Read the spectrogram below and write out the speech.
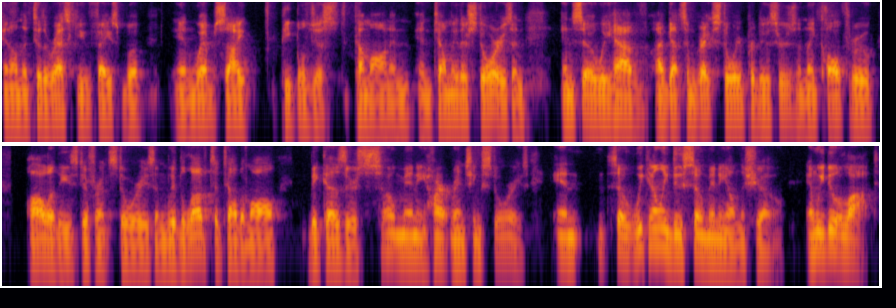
And on the to the rescue facebook and website people just come on and and tell me their stories. And and so we have I've got some great story producers and they call through all of these different stories. And we'd love to tell them all because there's so many heart-wrenching stories. And so we can only do so many on the show and we do a lot.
